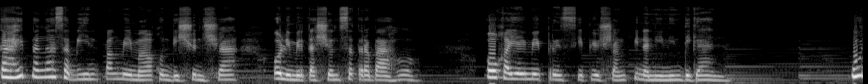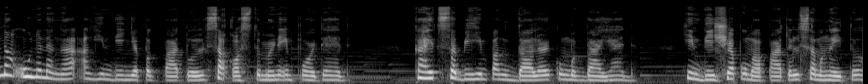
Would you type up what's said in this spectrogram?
Kahit na nga sabihin pang may mga kondisyon siya o limitasyon sa trabaho. O kaya may prinsipyo siyang pinaninindigan. Unang-una na nga ang hindi niya pagpatol sa customer na imported. Kahit sabihin pang dollar kung magbayad, hindi siya pumapatol sa mga ito.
